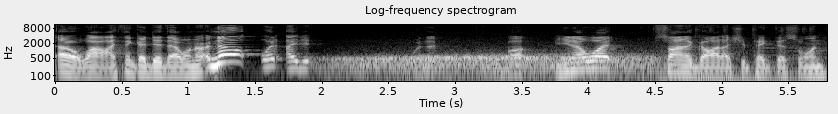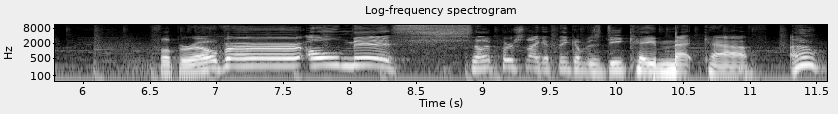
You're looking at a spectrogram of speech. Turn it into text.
Oh, wow. I think I did that one. No! What? I did... What? Did, well, you know what? Sign of God. I should pick this one. Flip her over. Oh, miss. The only person I can think of is DK Metcalf. Oh,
